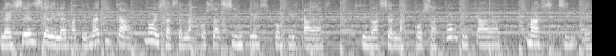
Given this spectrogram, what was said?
La esencia de la matemática no es hacer las cosas simples complicadas, sino hacer las cosas complicadas más simples.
